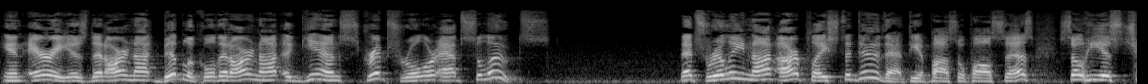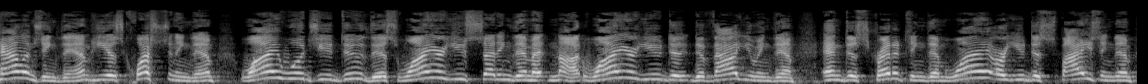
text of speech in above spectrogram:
in areas that are not biblical, that are not, again, scriptural or absolutes? That's really not our place to do that, the Apostle Paul says. So he is challenging them, he is questioning them. Why would you do this? Why are you setting them at naught? Why are you de- devaluing them and discrediting them? Why are you despising them?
